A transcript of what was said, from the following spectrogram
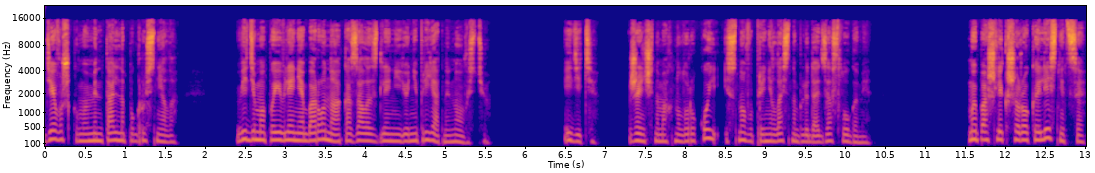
Девушка моментально погрустнела. Видимо, появление барона оказалось для нее неприятной новостью. «Идите». Женщина махнула рукой и снова принялась наблюдать за слугами. Мы пошли к широкой лестнице,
